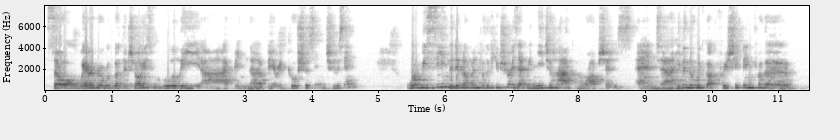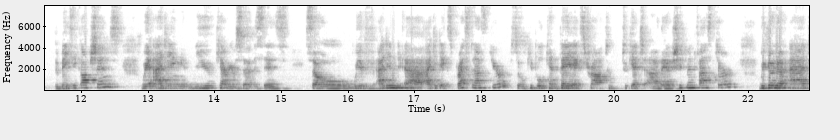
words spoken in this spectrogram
So wherever we've got the choice, we really uh, have been uh, very cautious in choosing. What we see in the development for the future is that we need to have more options. And uh, even though we've got free shipping for the the basic options, we're adding new carrier services so we've added, uh, added Express last year, so people can pay extra to, to get uh, their shipment faster. We're going to add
